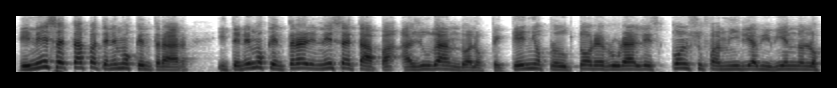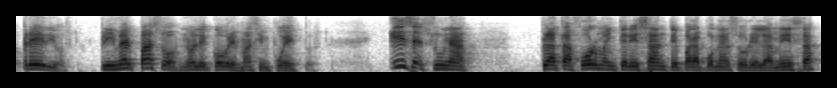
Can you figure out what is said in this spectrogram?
En esa etapa tenemos que entrar y tenemos que entrar en esa etapa ayudando a los pequeños productores rurales con su familia viviendo en los predios. Primer paso, no le cobres más impuestos. Esa es una plataforma interesante para poner sobre la mesa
